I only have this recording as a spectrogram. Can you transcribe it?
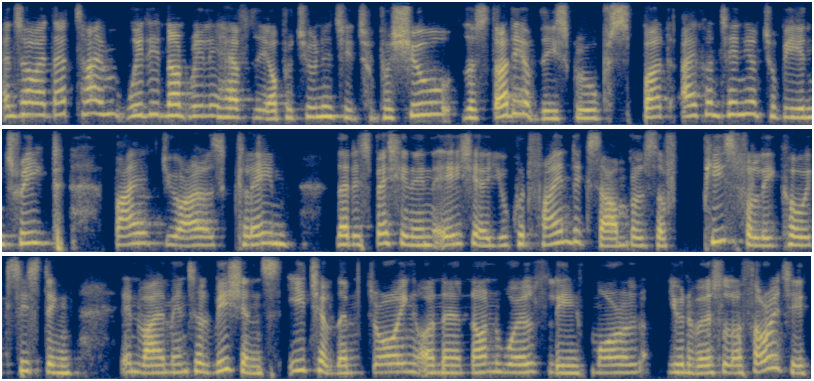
And so at that time, we did not really have the opportunity to pursue the study of these groups, but I continued to be intrigued by Duara's claim that especially in Asia, you could find examples of peacefully coexisting environmental visions, each of them drawing on a non worldly moral universal authority.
